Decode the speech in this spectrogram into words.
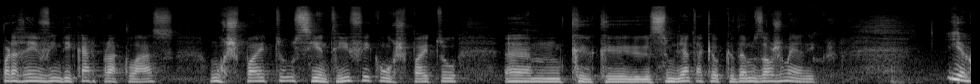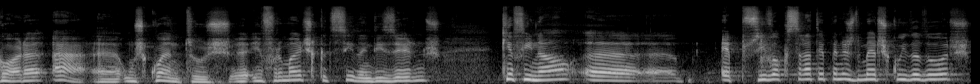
para reivindicar para a classe um respeito científico, um respeito um, que, que, semelhante àquele que damos aos médicos. E agora há uh, uns quantos uh, enfermeiros que decidem dizer-nos que afinal uh, é possível que será até apenas de meros cuidadores,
